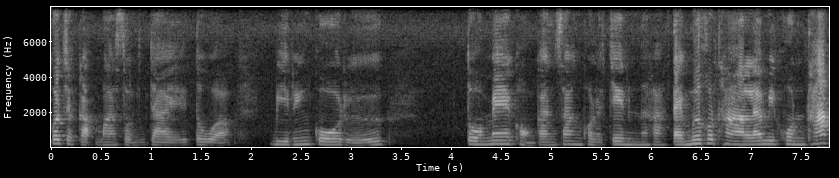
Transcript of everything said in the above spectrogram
ก็จะกลับมาสนใจตัวบีริงโกหรือตัวแม่ของการสร้างคอลลาเจนนะคะ แต่เมื่อเขาทานแล้วมีคนทัก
